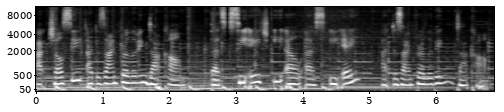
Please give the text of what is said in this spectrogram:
at chelsea at designforaliving.com. That's C H E L S E A at designforaliving.com.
